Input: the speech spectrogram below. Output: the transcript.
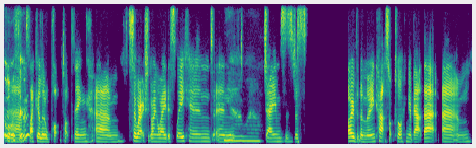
Um, awesome. Um, it's like a little pop top thing. Um, so we're actually going away this weekend, and yeah, wow. James is just over the moon. Can't stop talking about that. Um,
